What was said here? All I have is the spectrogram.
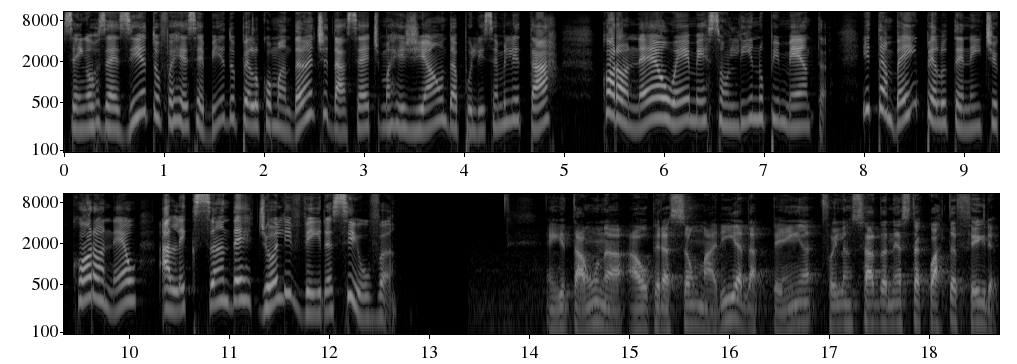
Senhor Zezito foi recebido pelo comandante da 7 Região da Polícia Militar, Coronel Emerson Lino Pimenta, e também pelo Tenente Coronel Alexander de Oliveira Silva. Em Itaúna, a Operação Maria da Penha foi lançada nesta quarta-feira.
